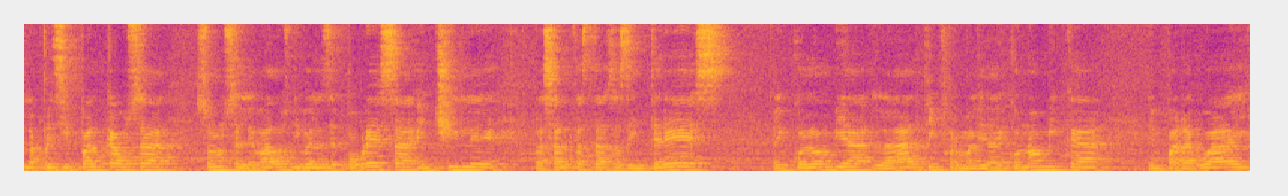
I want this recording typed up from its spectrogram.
la principal causa son los elevados niveles de pobreza, en Chile las altas tasas de interés, en Colombia la alta informalidad económica, en Paraguay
